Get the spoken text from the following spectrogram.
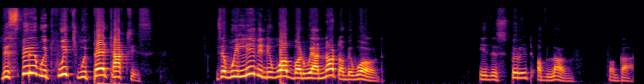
the spirit with which we pay taxes, he said, we live in the world, but we are not of the world, is the spirit of love for God.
